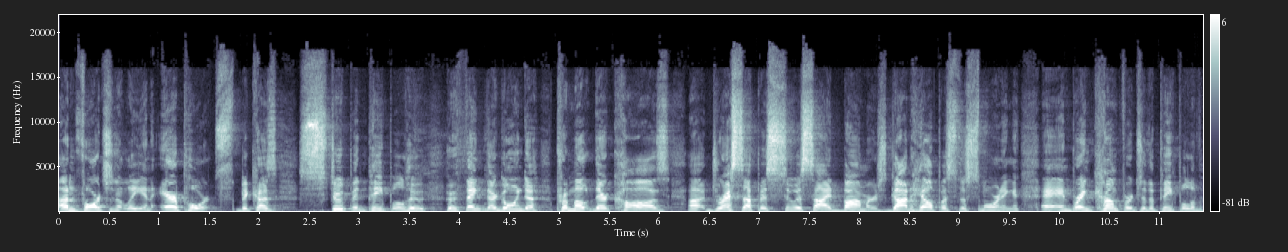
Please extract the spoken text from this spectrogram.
unfortunately, in airports because stupid people who, who think they're going to promote their cause uh, dress up as suicide bombers. God help us this morning and bring comfort to the people of,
